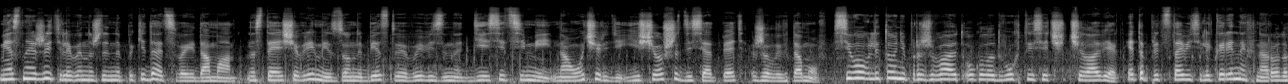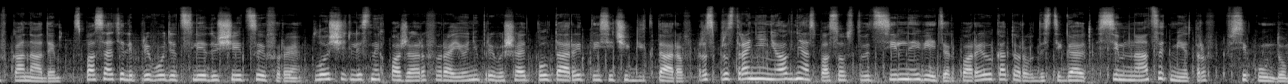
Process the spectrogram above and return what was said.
Местные жители вынуждены покидать свои дома. В настоящее время из зоны бедствия вывезено 10 семей. На очереди еще 65 жилых домов. Всего в Литоне проживают около 2000 человек. Это представители коренных народов Канады. Спасатели приводят следующие цифры. Площадь лесных пожаров в районе превышает полторы тысячи гектаров. Распространению огня способствует сильный ветер, порывы которого достигают 17 метров в секунду.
